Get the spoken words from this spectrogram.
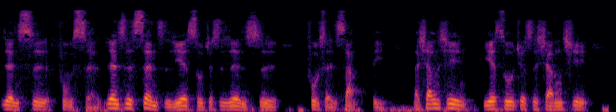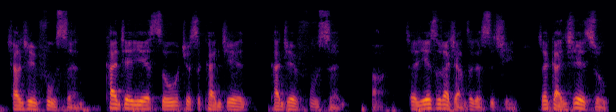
认识父神，认识圣子耶稣就是认识父神上帝。那相信耶稣就是相信相信父神，看见耶稣就是看见看见父神啊。所以耶稣在讲这个事情。所以感谢主，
